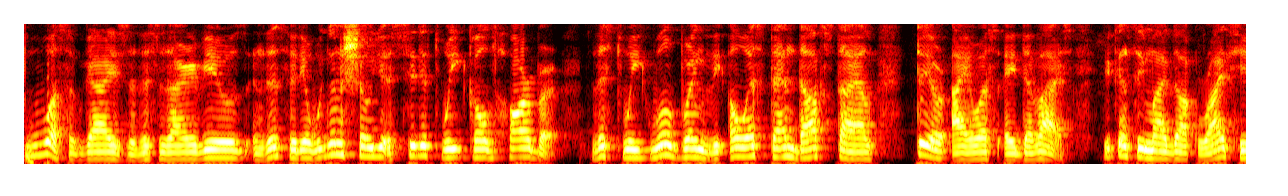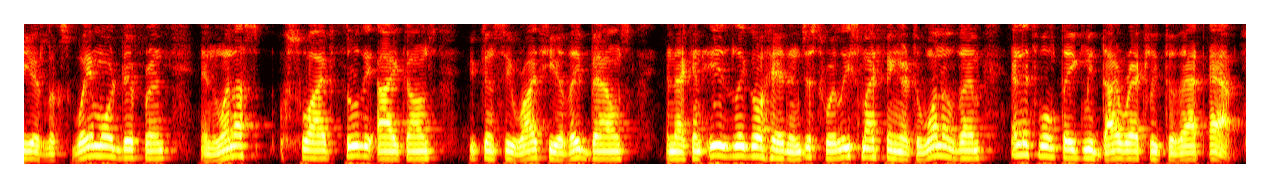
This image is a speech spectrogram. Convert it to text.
What's up guys, this is iReviews. In this video we're gonna show you a Cydia tweak called Harbor. This tweak will bring the OS X dock style to your iOS 8 device. You can see my dock right here, it looks way more different and when I swipe through the icons you can see right here they bounce and I can easily go ahead and just release my finger to one of them and it will take me directly to that app.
